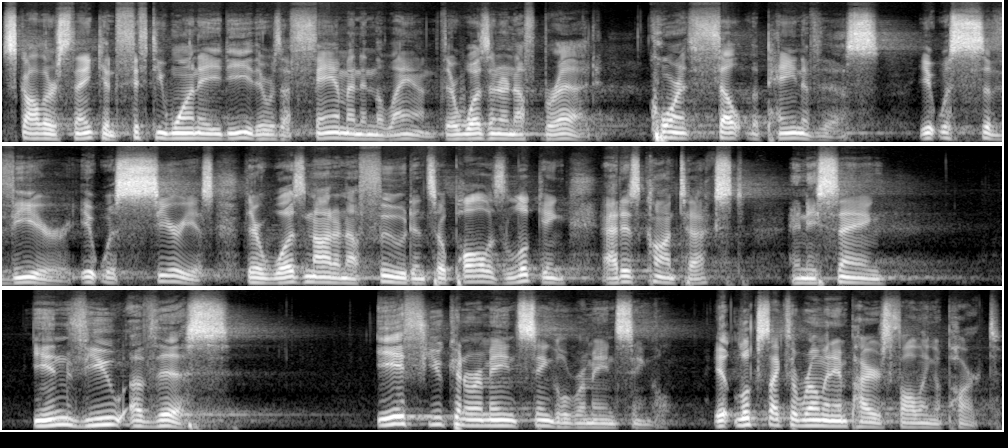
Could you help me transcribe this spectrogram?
Scholars think in 51 AD, there was a famine in the land. There wasn't enough bread. Corinth felt the pain of this. It was severe, it was serious. There was not enough food. And so Paul is looking at his context and he's saying, in view of this, if you can remain single, remain single. It looks like the Roman Empire is falling apart.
